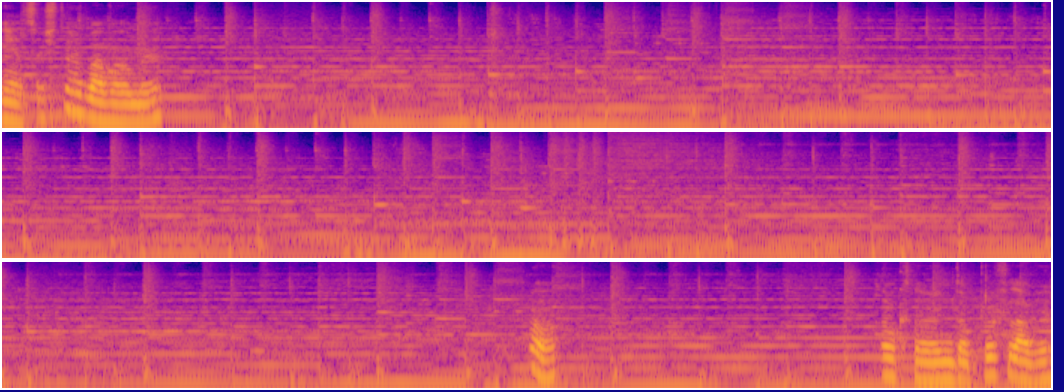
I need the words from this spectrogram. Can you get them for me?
Nie, coś tu chyba mamy. Dopływ lawy.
